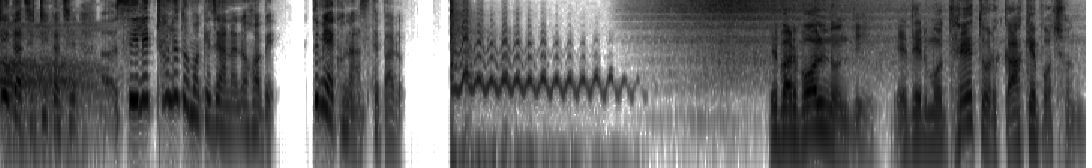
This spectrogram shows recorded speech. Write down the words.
ঠিক আছে ঠিক আছে। সিলেক্ট হলে তোমাকে জানানো হবে। তুমি এখন আসতে পারো। এবার বল নন্দী এদের মধ্যে তোর কাকে পছন্দ?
